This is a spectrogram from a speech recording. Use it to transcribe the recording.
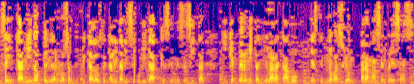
se encamina a obtener los certificados de calidad y seguridad que se necesitan y que permitan llevar a cabo esta innovación para más empresas.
